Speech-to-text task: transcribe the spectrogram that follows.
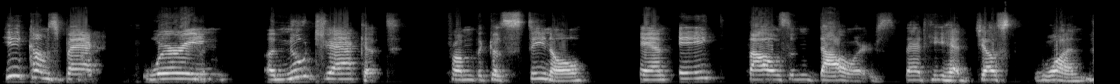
He comes back wearing a new jacket from the casino and $8,000 that he had just won.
